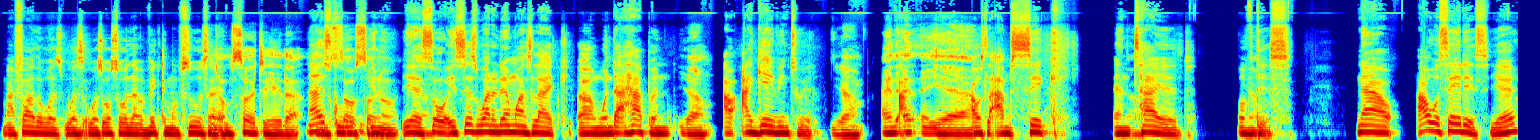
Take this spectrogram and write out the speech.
My father was was was also like a victim of suicide. I'm sorry to hear that. Nah, it's cool. So sorry. You know, yeah, So it's just one of them ones. Like um, when that happened, Yeah, I, I gave into it. yeah, and, yeah, I was like, I'm sick and Yeah. tired of Yeah. this. Now I will say this, yeah,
